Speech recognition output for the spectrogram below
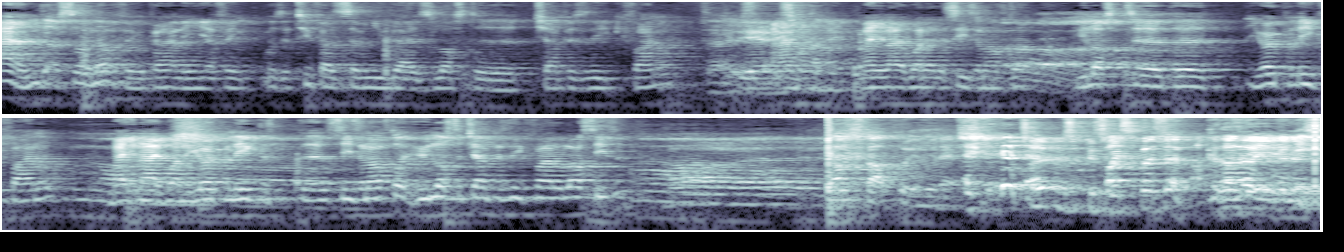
And I saw another thing. Apparently, I think was it 2007. You guys lost the Champions League final. Yeah, it's one of And Man United won it the season after. Oh. You lost to the Europa League final. Man United won the Europa League the, the season after. Who lost the Champions League final last season? Start putting all that shit. Because But, but sir, because I know you're going to.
